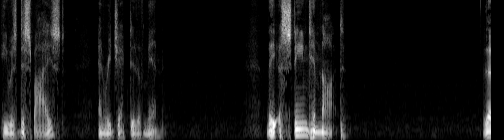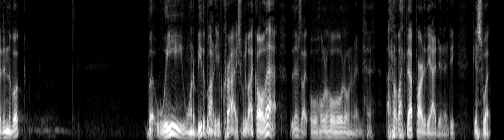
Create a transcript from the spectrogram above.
He was despised and rejected of men. They esteemed him not. Is that in the book? But we want to be the body of Christ. We like all that. But then it's like, oh, hold on, hold on a minute. I don't like that part of the identity. Guess what?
